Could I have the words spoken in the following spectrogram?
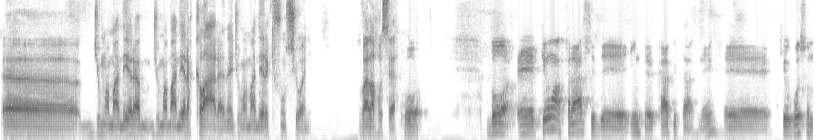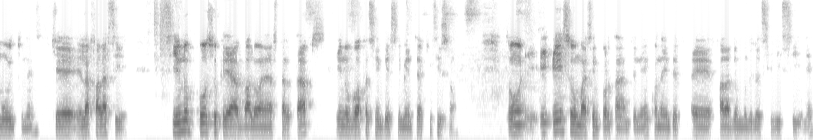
uh, de uma maneira de uma maneira clara, né? De uma maneira que funcione. Vai lá, José. Boa. Boa. É, tem uma frase de Intercapita, né? É, que eu gosto muito, né? Que ela fala assim: se eu não posso criar valor nas startups, eu não vou fazer investimento em aquisição. Então, isso é o mais importante, né? Quando a gente é, fala do modelo CDC, né?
